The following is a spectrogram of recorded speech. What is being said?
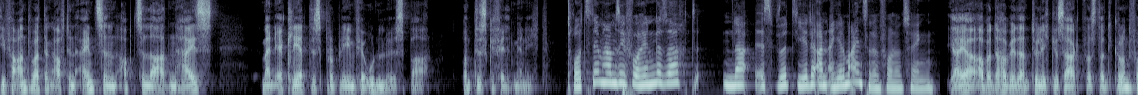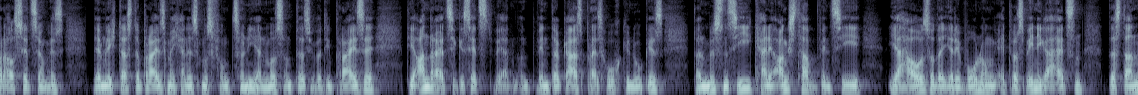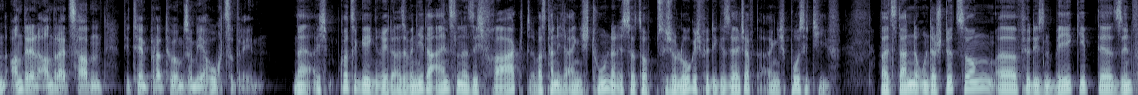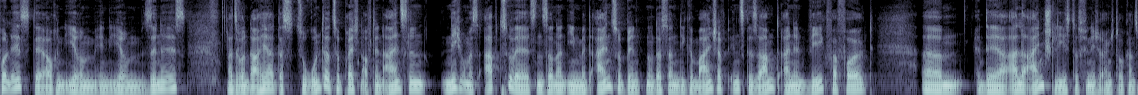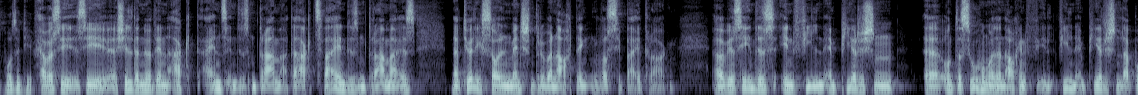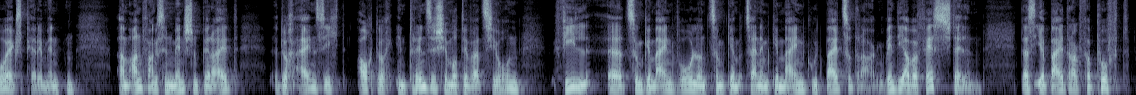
Die Verantwortung auf den Einzelnen abzuladen, heißt, man erklärt das Problem für unlösbar. Und das gefällt mir nicht. Trotzdem haben Sie vorhin gesagt, na, es wird jede, an jedem Einzelnen von uns hängen. Ja, ja, aber da habe ich natürlich gesagt, was da die Grundvoraussetzung ist, nämlich, dass der Preismechanismus funktionieren muss und dass über die Preise die Anreize gesetzt werden. Und wenn der Gaspreis hoch genug ist, dann müssen Sie keine Angst haben, wenn Sie ihr Haus oder ihre Wohnung etwas weniger heizen, dass dann andere einen Anreiz haben, die Temperatur umso mehr hochzudrehen. Naja, ich, kurze Gegenrede. Also wenn jeder Einzelne sich fragt, was kann ich eigentlich tun, dann ist das doch psychologisch für die Gesellschaft eigentlich positiv. Weil es dann eine Unterstützung äh, für diesen Weg gibt, der sinnvoll ist, der auch in ihrem, in ihrem Sinne ist. Also von daher, das zu runterzubrechen auf den Einzelnen, nicht um es abzuwälzen, sondern ihn mit einzubinden und dass dann die Gemeinschaft insgesamt einen Weg verfolgt, ähm, der alle einschließt, das finde ich eigentlich doch ganz positiv. Aber Sie, Sie schildern nur den Akt 1 in diesem Drama. Der Akt 2 in diesem Drama ist, natürlich sollen Menschen darüber nachdenken, was sie beitragen. Aber wir sehen das in vielen empirischen äh, Untersuchungen und auch in viel, vielen empirischen Laborexperimenten. Am Anfang sind Menschen bereit, durch Einsicht, auch durch intrinsische Motivation, viel äh, zum Gemeinwohl und zum, zu einem Gemeingut beizutragen. Wenn die aber feststellen, dass ihr Beitrag verpufft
